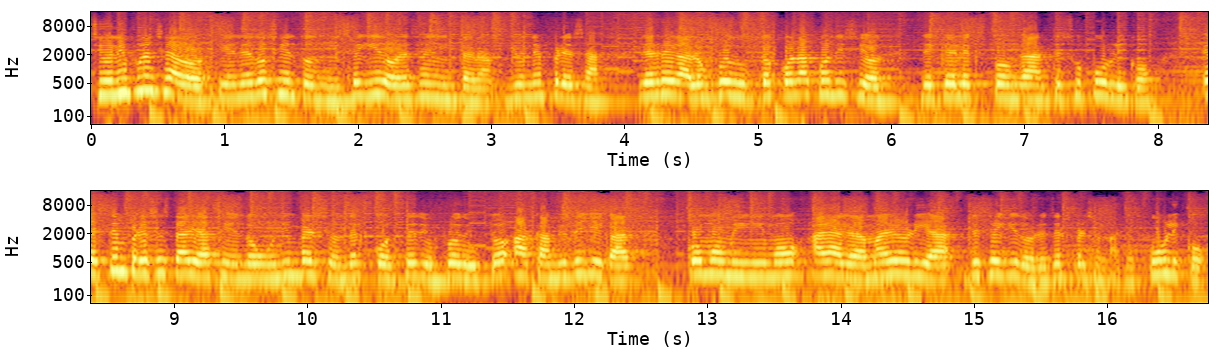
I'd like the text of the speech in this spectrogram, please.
si un influenciador tiene 200.000 seguidores en Instagram y una empresa le regala un producto con la condición de que le exponga ante su público, esta empresa estaría haciendo una inversión del coste de un producto a cambio de llegar como mínimo a la gran mayoría de seguidores del personaje público.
